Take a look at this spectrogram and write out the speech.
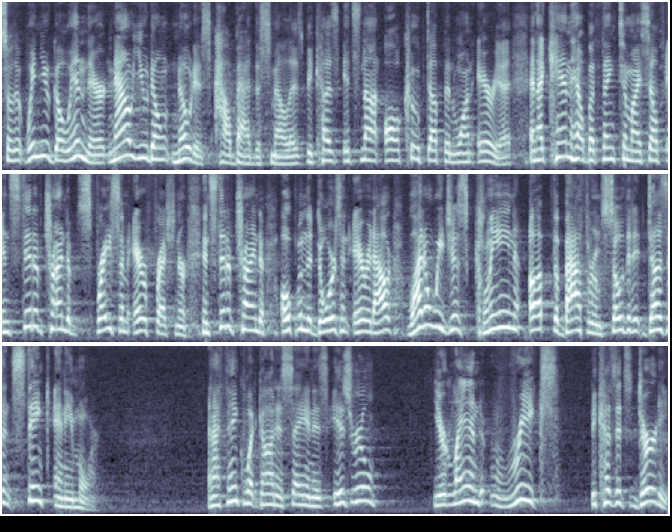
so that when you go in there, now you don't notice how bad the smell is because it's not all cooped up in one area. And I can't help but think to myself, instead of trying to spray some air freshener, instead of trying to open the doors and air it out, why don't we just clean up the bathroom so that it doesn't stink anymore? And I think what God is saying is, Israel, your land reeks because it's dirty.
